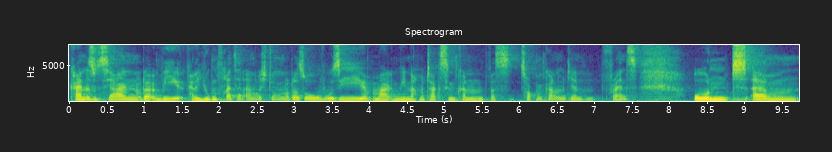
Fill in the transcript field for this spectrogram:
keine sozialen oder irgendwie keine Jugendfreizeiteinrichtungen oder so, wo sie mal irgendwie nachmittags hin können und was zocken können mit ihren Friends. Und ähm,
